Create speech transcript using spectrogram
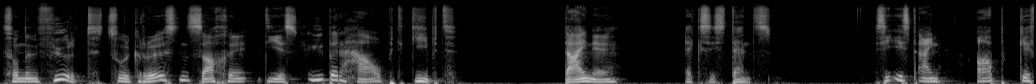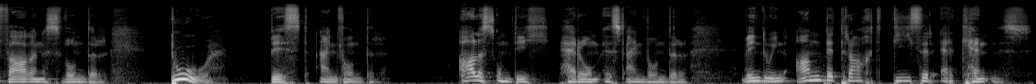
sondern führt zur größten Sache, die es überhaupt gibt. Deine Existenz. Sie ist ein abgefahrenes Wunder. Du bist ein Wunder. Alles um dich herum ist ein Wunder, wenn du in Anbetracht dieser Erkenntnis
